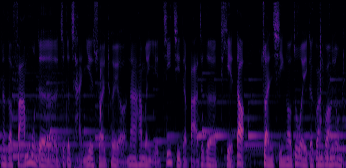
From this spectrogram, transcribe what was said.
那个伐木的这个产业衰退哦，那他们也积极的把这个铁道转型哦，作为一个观光用途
